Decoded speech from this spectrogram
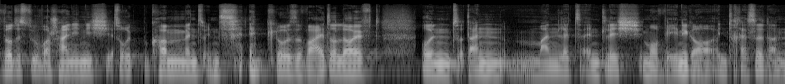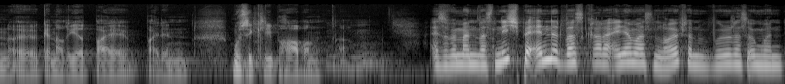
würdest du wahrscheinlich nicht zurückbekommen, wenn es ins Endlose weiterläuft und dann man letztendlich immer weniger Interesse dann generiert bei, bei den Musikliebhabern. Also wenn man was nicht beendet, was gerade einigermaßen läuft, dann würde das irgendwann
